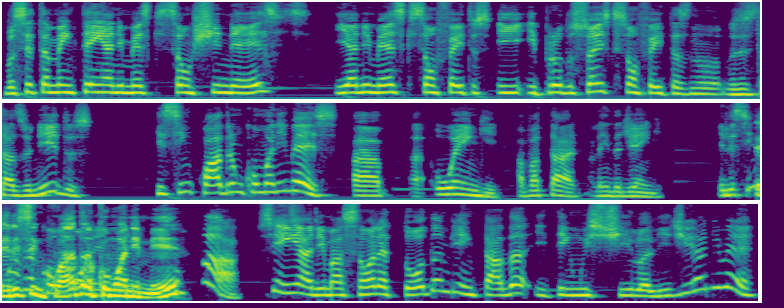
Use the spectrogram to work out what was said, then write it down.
você também tem animes que são chineses e animes que são feitos. E, e produções que são feitas no- nos Estados Unidos que se enquadram como animes. A, a- o Eng, Avatar, a lenda de Eng. Ele se Ele se enquadra como anime? Ah, sim, a animação ela é toda ambientada e tem um estilo ali de anime.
